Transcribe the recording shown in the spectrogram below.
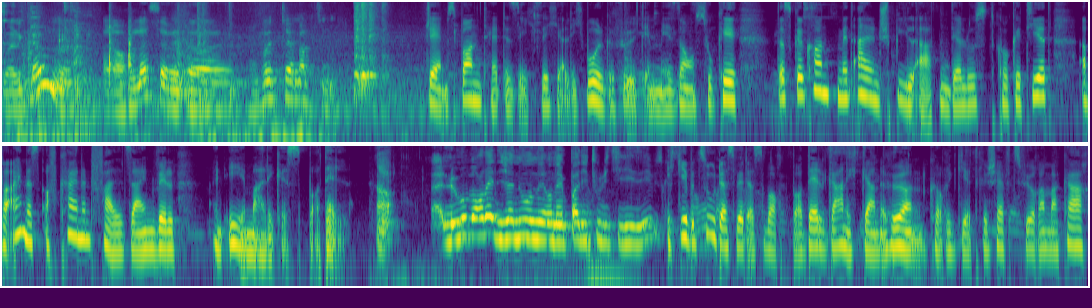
Welcome. Alors là, ça va être vodka martini. James Bond hätte sich sicherlich wohlgefühlt im Maison Souquet, das gekonnt mit allen Spielarten der Lust kokettiert, aber eines auf keinen Fall sein will, ein ehemaliges Bordell. Ah. Ich gebe zu, dass wir das Wort Bordell gar nicht gerne hören, korrigiert Geschäftsführer Makar.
